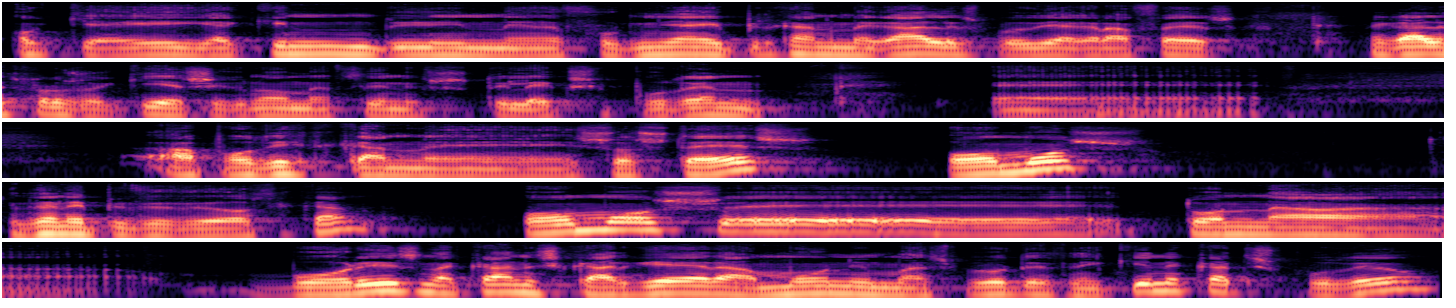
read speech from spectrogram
OK, okay, για εκείνη την φουρνιά υπήρχαν μεγάλες προδιαγραφές, μεγάλες προσδοκίες, συγγνώμη, αυτή είναι η λέξη, που δεν ε, αποδείχτηκαν ε, σωστές. Όμως δεν επιβεβαιώθηκαν. Όμως ε, το να μπορείς να κάνεις καριέρα μόνιμα στην πρώτη εθνική είναι κάτι σπουδαίο.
